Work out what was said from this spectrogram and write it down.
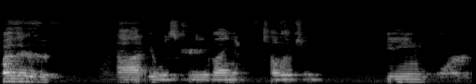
whether or not it was created by an intelligent being or.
